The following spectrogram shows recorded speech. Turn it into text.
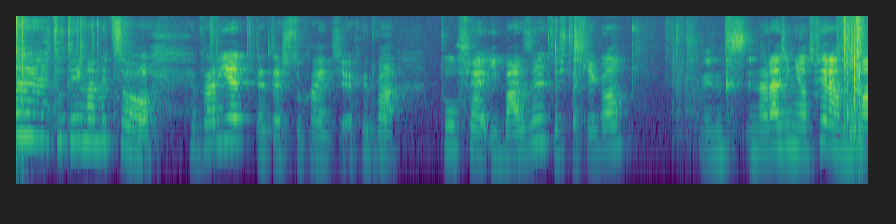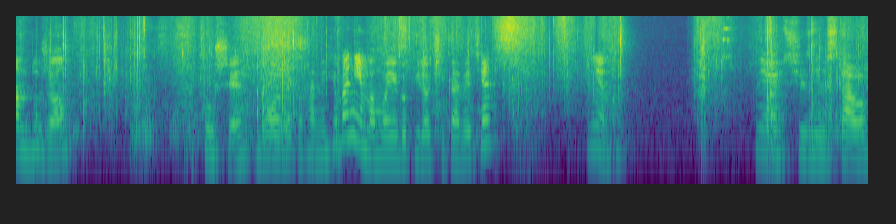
Ech, Tutaj mamy co? Warietę też, słuchajcie. Chyba tusze i bazy, coś takiego. Więc na razie nie otwieram, bo mam dużo tuszy. Boże, kochany, chyba nie ma mojego pilocika, wiecie? Nie ma. Nie wiem, co się z nim stało.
